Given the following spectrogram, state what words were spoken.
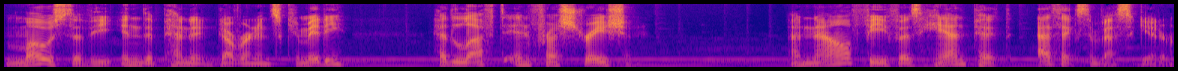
most of the independent governance committee had left in frustration. And now FIFA's handpicked ethics investigator,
